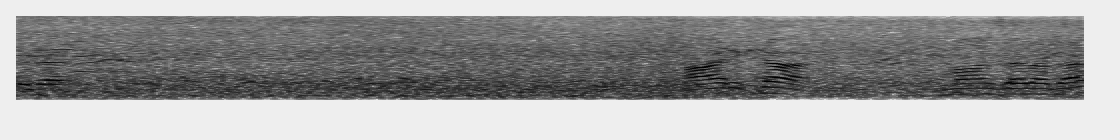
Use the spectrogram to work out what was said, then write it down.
Şurada harika manzaralar.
